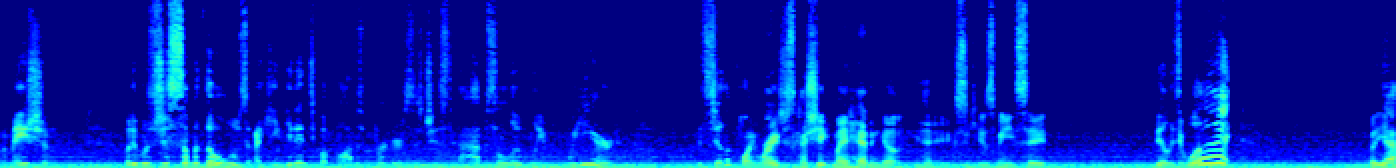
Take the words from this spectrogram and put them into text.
animation. But it was just some of those I can get into. But Bob's Burgers is just absolutely weird. It's to the point where I just kind of shake my head and go, hey, "Excuse me," say, Billy, say, "What?" But yeah,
